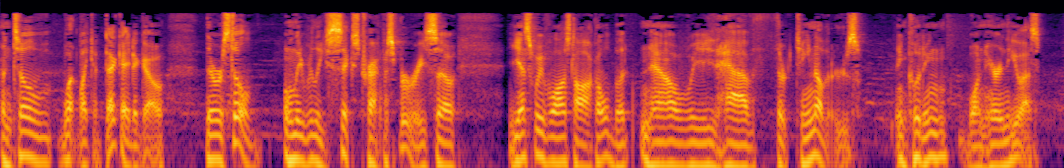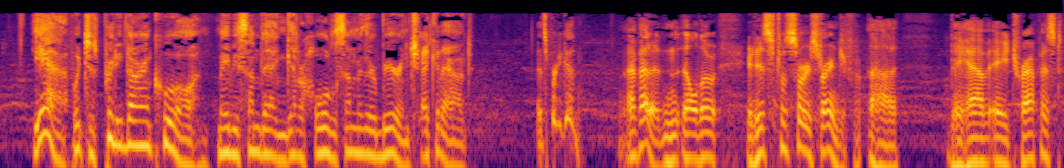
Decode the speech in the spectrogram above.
until what like a decade ago, there were still only really six Trappist breweries. So yes, we've lost Achel, but now we have 13 others, including one here in the U.S. Yeah, which is pretty darn cool. Maybe someday I can get a hold of some of their beer and check it out. It's pretty good. I've had it, and although it is sort of strange, uh, they have a Trappist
